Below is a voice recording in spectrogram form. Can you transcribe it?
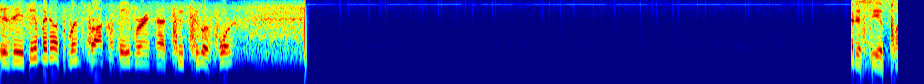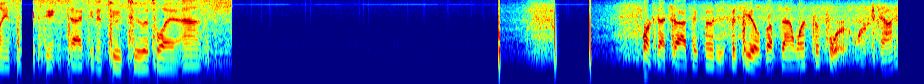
Is the if the windsock favoring uh, 2 2 or 4? I just see a plane taxiing, taxiing at 2 2, that's why I asked. Orange County traffic, moon is midfield, left downwind for 4, Orange County.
